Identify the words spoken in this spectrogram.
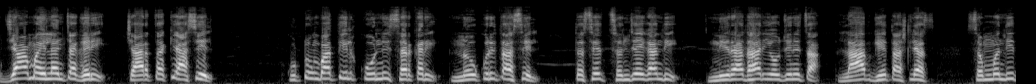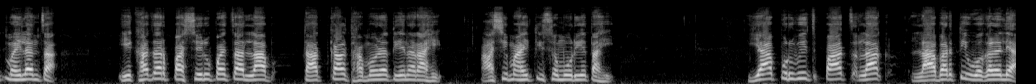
ज्या महिलांच्या घरी चारचाकी असेल कुटुंबातील कोणी सरकारी नोकरीत असेल तसेच संजय गांधी निराधार योजनेचा लाभ घेत असल्यास संबंधित महिलांचा एक हजार पाचशे रुपयाचा लाभ तात्काळ थांबवण्यात येणार आहे अशी माहिती समोर येत आहे. यापूर्वीच पाच लाख लाभार्थी वगळल्या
